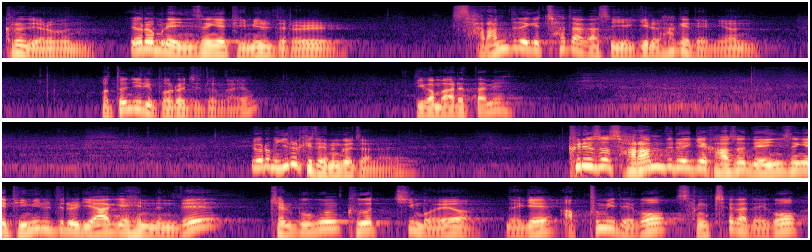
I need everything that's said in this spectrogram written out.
그런데 여러분, 여러분의 인생의 비밀들을 사람들에게 찾아가서 얘기를 하게 되면 어떤 일이 벌어지던가요? 네가 말했다며? 여러분 이렇게 되는 거잖아요. 그래서 사람들에게 가서 내 인생의 비밀들을 이야기했는데 결국은 그것이 뭐예요? 내게 아픔이 되고 상처가 되고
